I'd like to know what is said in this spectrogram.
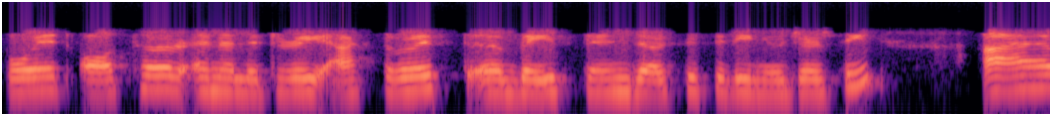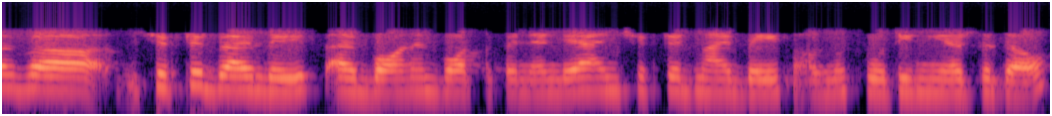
poet, author, and a literary activist uh, based in Jersey City, New Jersey. I have uh, shifted my base. I was born and brought up in India and shifted my base almost 14 years ago.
